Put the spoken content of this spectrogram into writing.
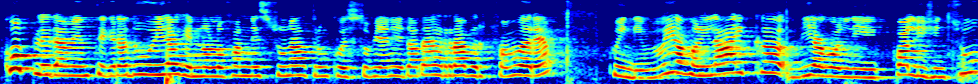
completamente gratuita che non lo fa nessun altro in questo pianeta Terra, per favore. Quindi via con i like, via con i pollici in su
